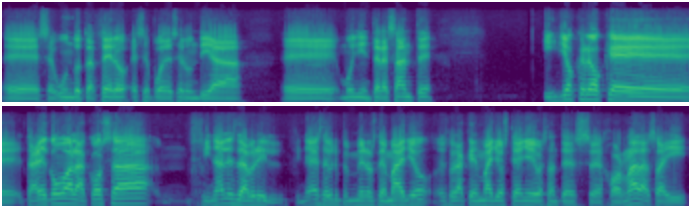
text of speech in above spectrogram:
eh, segundo, tercero. Ese puede ser un día eh, muy interesante. Y yo creo que, tal y como va la cosa, finales de abril, finales de abril, primeros de mayo. Es verdad que en mayo este año hay bastantes jornadas, hay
